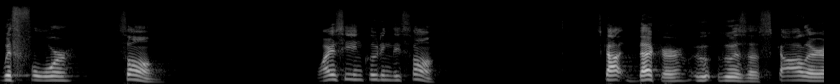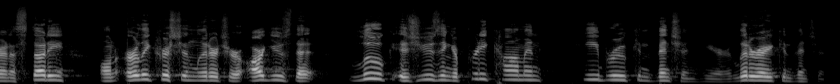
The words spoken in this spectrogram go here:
with four songs? Why is he including these songs? Scott Becker, who, who is a scholar and a study on early Christian literature, argues that Luke is using a pretty common Hebrew convention here, literary convention.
